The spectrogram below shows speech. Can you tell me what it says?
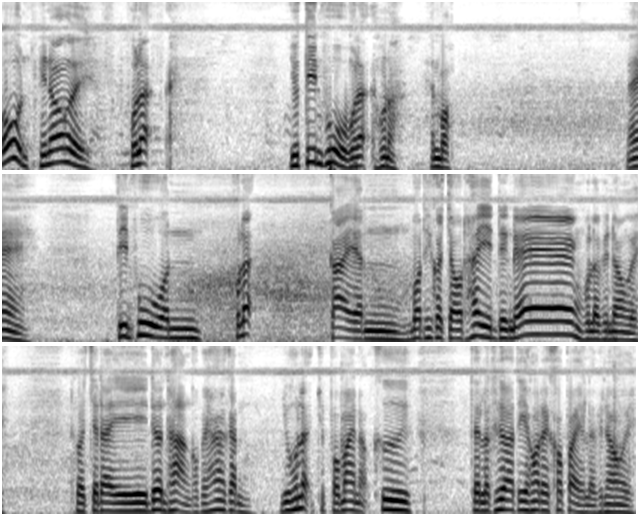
พูนพี่น้องเอ้ยพูนละอยู่ตีนผู้พูนละพูนน่ะเห็นบ่แน่ตีนผู้อันพูนละใกล้อันบ่ที่เขาเจ้าไทยแดงๆพูนละพี่น้องเอ้ยเพื่อจะได้เดินทางเข้าไปหากันอยู่พูนละจุดป้าหมาเนาะคือ แต่ละเทือที่เฮาได้เข้าไปแหละพี่น้องเอ้ย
